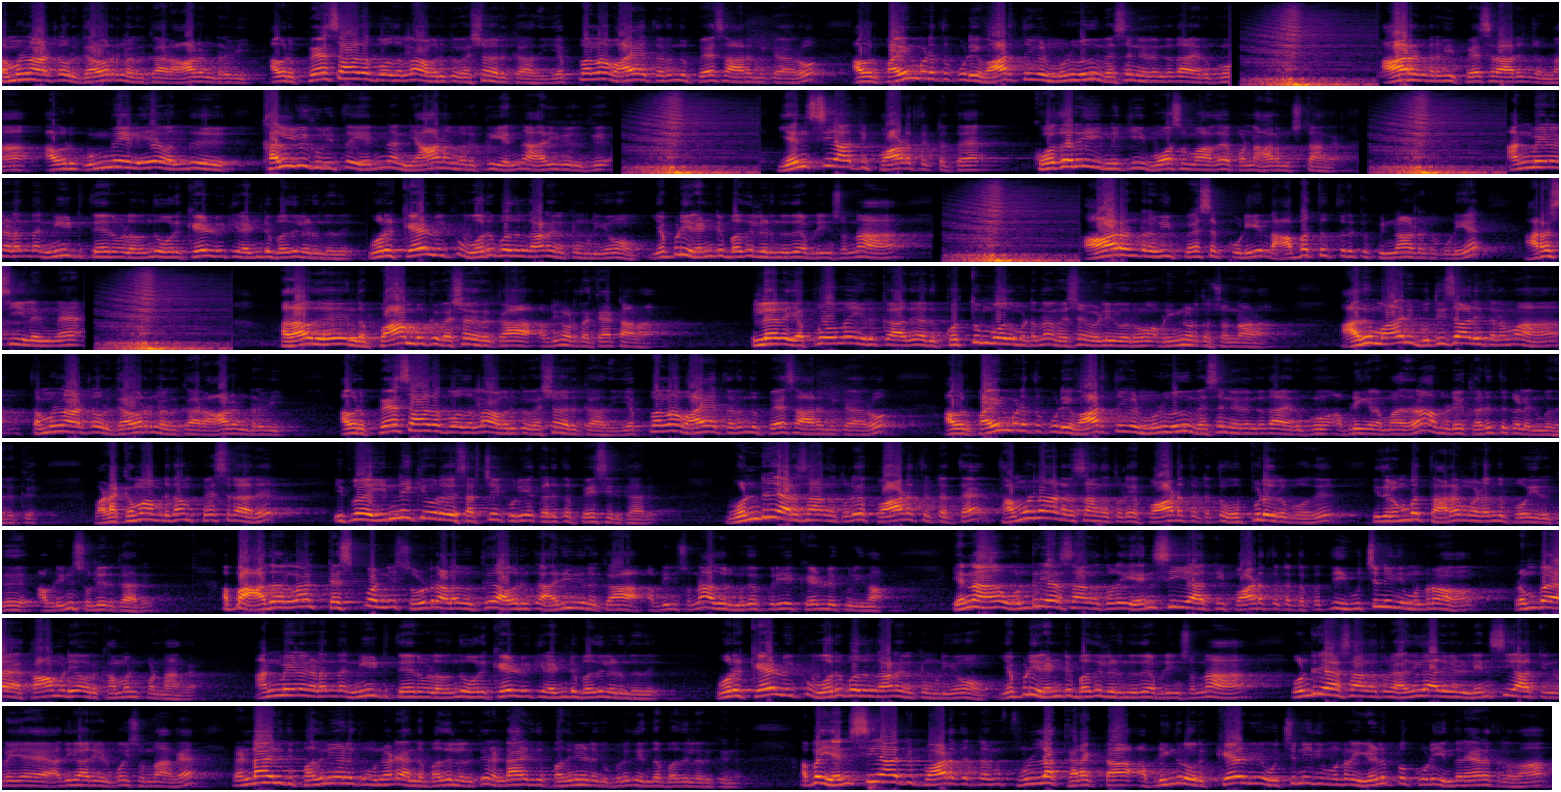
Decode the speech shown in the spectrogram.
தமிழ்நாட்டில் ஒரு கவர்னர் இருக்கார் ஆர் என் ரவி அவர் பேசாத போதெல்லாம் அவருக்கு விஷம் இருக்காது. எப்பெல்லாம் வாயை திறந்து பேச ஆரம்பிக்கிறாரோ அவர் பயன்படுத்தக்கூடிய வார்த்தைகள் முழுவதும் விஷம் நிறைந்ததாக இருக்கும். ஆர் என் ரவி பேசுகிறாருன்னு சொன்னால் அவருக்கு உண்மையிலேயே வந்து கல்வி குறித்த என்ன ஞானம் இருக்கு என்ன அறிவு இருக்கு? என்சிஆர்டி பாடத்திட்டத்தை கொதறி இன்னைக்கு மோசமாக பண்ண ஆரம்பிச்சிட்டாங்க. அண்மையில் நடந்த நீட் தேர்வில் வந்து ஒரு கேள்விக்கு ரெண்டு பதில் இருந்தது. ஒரு கேள்விக்கு ஒரு பதில் தானே இருக்க முடியும். எப்படி ரெண்டு பதில் இருந்தது அப்படின்னு சொன்னால் ஆர் என் ரவி பேசக்கூடிய இந்த அபத்தத்திற்கு பின்னால் இருக்கக்கூடிய அரசியல் என்ன? அதாவது இந்த பாம்புக்கு விஷம் இருக்கா? அப்படின்னு ஒருத்தன் கேட்டானா. இல்லை இல்லை எப்போவுமே இருக்காது. அது கொத்தும் போது மட்டும்தான் விஷம் வெளிவரும் அப்படின்னு ஒருத்தன் சொன்னானா. அது மாதிரி புத்திசாலித்தனமாக தமிழ்நாட்டில் ஒரு கவர்னர் இருக்கார் ஆர் என் ரவி. அவர் பேசாத போதெல்லாம் அவருக்கு விஷம் இருக்காது. எப்பெல்லாம் வாயை திறந்து பேச ஆரம்பிக்கிறாரோ அவர் பயன்படுத்தக்கூடிய வார்த்தைகள் முழுவதும் விஷம் நிறைந்ததாக இருக்கும் அப்படிங்கிற மாதிரி தான் அவருடைய கருத்துக்கள் என்பது இருக்குது வழக்கமாக அப்படி தான் பேசுகிறாரு இப்போ இன்னைக்கு ஒரு சர்ச்சைக்குரிய கருத்தை பேசியிருக்காரு. ஒன்றிய அரசாங்கத்துடைய பாடத்திட்டத்தை தமிழ்நாடு அரசாங்கத்துடைய பாடத்திட்டத்தை ஒப்பிடுகிற போது இது ரொம்ப தரம் இழந்து போயிருக்கு அப்படின்னு சொல்லியிருக்காரு. அப்போ அதெல்லாம் டெஸ்ட் பண்ணி சொல்கிற அளவுக்கு அவருக்கு அறிவு இருக்கா அப்படின்னு சொன்னால் அது ஒரு மிகப்பெரிய கேள்விக்குறி தான் ஏன்னா ஒன்றிய அரசாங்கத்தோட என்சிஆர்டி பாடத்திட்டத்தை பற்றி உச்சநீதிமன்றம் ரொம்ப காமெடியாக ஒரு கமெண்ட் பண்ணாங்க. அண்மையில் நடந்த நீட் தேர்வில் வந்து ஒரு கேள்விக்கு ரெண்டு பதில் இருந்தது. ஒரு கேள்விக்கு ஒரு பதில் தானே இருக்க முடியும். எப்படி ரெண்டு பதில் இருந்தது அப்படின்னு சொன்னால் ஒன்றிய அரசாங்கத்துடைய அதிகாரிகள் என்சிஆர்டியினுடைய அதிகாரிகள் போய் சொன்னாங்க. ரெண்டாயிரத்தி பதினேழுக்கு முன்னாடி அந்த பதில் இருக்குது ரெண்டாயிரத்தி பதினேழுக்கு பிறகு இந்த பதில் இருக்குன்னு. அப்போ என்சிஆர்டி பாடத்திட்டம் ஃபுல்லாக கரெக்டாக அப்படிங்கிற ஒரு கேள்வியை உச்சநீதிமன்றம் எழுப்பக்கூடிய இந்த நேரத்தில் தான்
